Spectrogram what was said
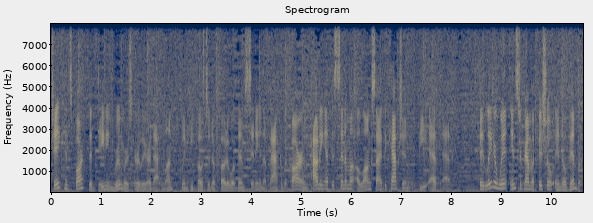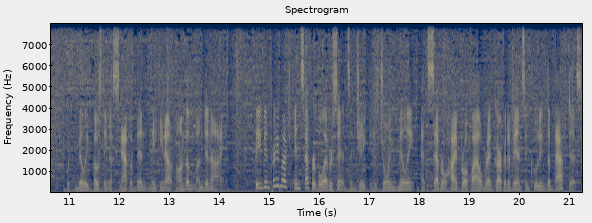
Jake had sparked the dating rumors earlier that month when he posted a photo of them sitting in the back of a car and pouting at the cinema alongside the caption BFF. They later went Instagram official in November, with Millie posting a snap of them making out on the London Eye. They've been pretty much inseparable ever since, and Jake has joined Millie at several high profile red carpet events, including the BAFTAs,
